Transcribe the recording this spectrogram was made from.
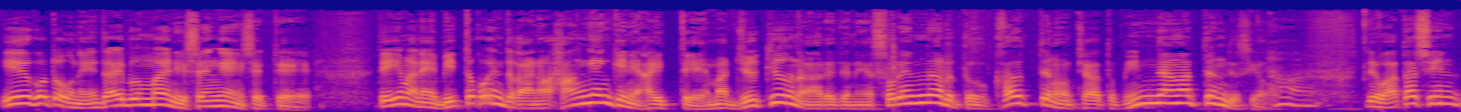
い、いうことをね、だいぶ前に宣言してて、で、今ね、ビットコインとかあの半減期に入って、まあ19のあれでね、それになると、買うってのチャートみんな上がってるんですよ。はいで、私ん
